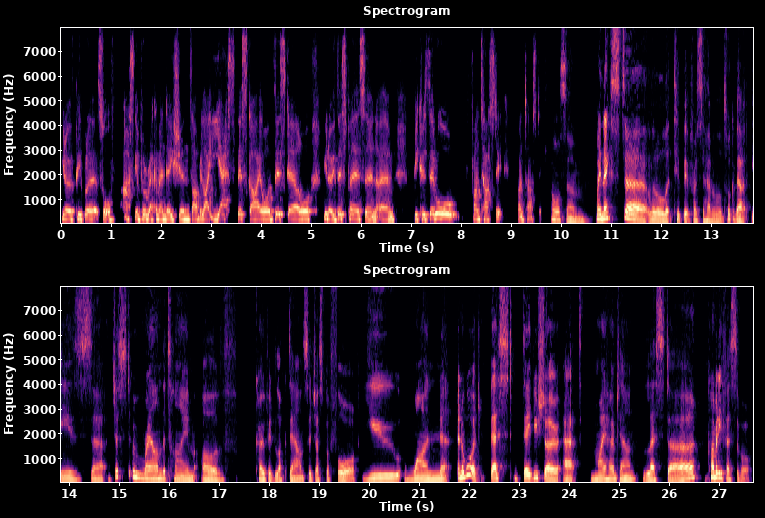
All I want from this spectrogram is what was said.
you know, if people are sort of asking for recommendations, I'll be like, yes, this guy or this girl or, you know, this person, um, because they're all fantastic. Fantastic. Awesome. My next uh, little tidbit for us to have a little talk about is uh, just around the time of COVID lockdown, so just before, you won an award, Best Debut Show at my hometown, Leicester Comedy Festival.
